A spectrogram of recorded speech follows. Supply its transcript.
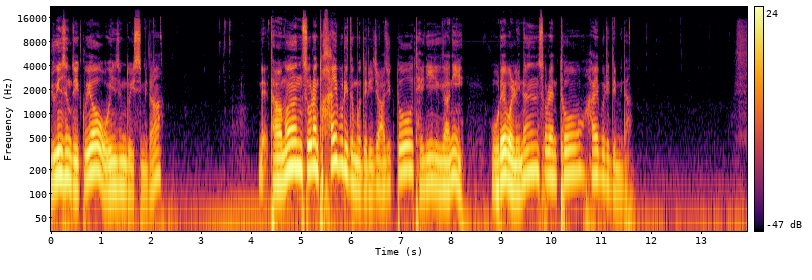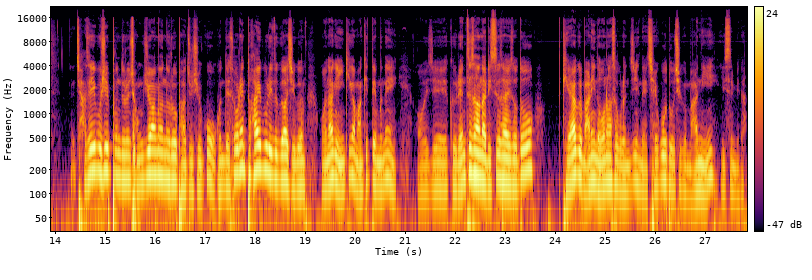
6인승도 있고요. 5인승도 있습니다. 네, 다음은 소렌토 하이브리드 모델이죠. 아직도 대기 기간이 오래 걸리는 소렌토 하이브리드입니다. 네, 자세히 보실 분들은 정지 화면으로 봐주시고, 근데 소렌토 하이브리드가 지금 워낙에 인기가 많기 때문에 어 이제 그 렌트사나 리스사에서도 계약을 많이 넣어놔서 그런지 네, 재고도 지금 많이 있습니다.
